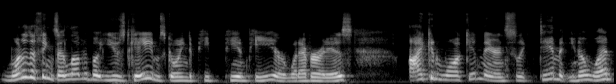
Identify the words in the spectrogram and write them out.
one of the things I loved about used games going to P- P&P or whatever it is, I can walk in there and it's like, damn it, you know what?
